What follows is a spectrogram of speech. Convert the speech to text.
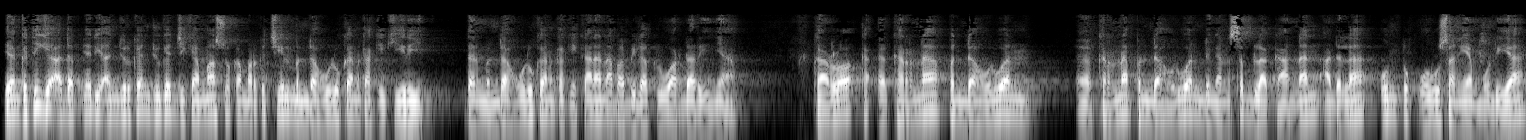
Yang ketiga adabnya dianjurkan juga jika masuk kamar kecil mendahulukan kaki kiri dan mendahulukan kaki kanan apabila keluar darinya. Kalau eh, karena pendahuluan eh, karena pendahuluan dengan sebelah kanan adalah untuk urusan yang mulia,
